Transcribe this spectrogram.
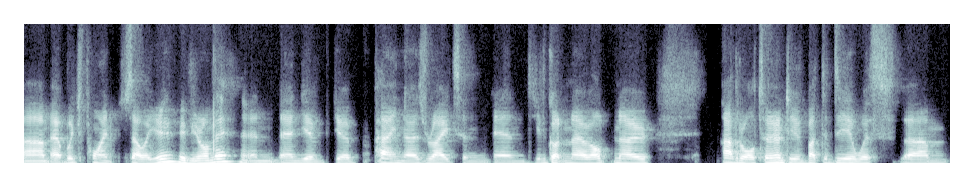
Um, at which point, so are you if you're on there, and and you're you're paying those rates, and and you've got no no other alternative but to deal with um,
